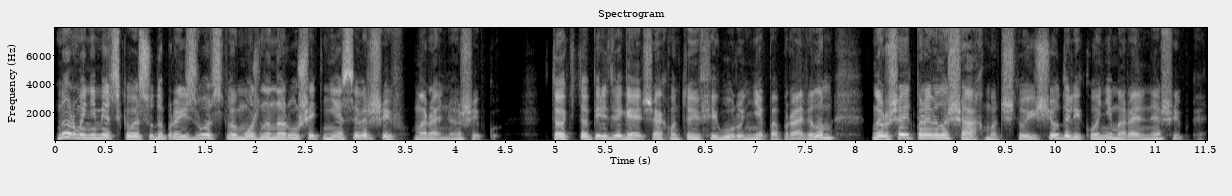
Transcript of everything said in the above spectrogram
Нормы немецкого судопроизводства можно нарушить, не совершив моральную ошибку. Тот, кто передвигает шахматную фигуру не по правилам, нарушает правила шахмат, что еще далеко не моральная ошибка.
